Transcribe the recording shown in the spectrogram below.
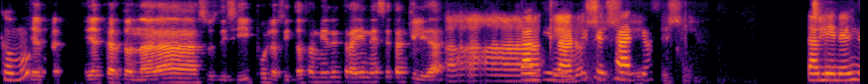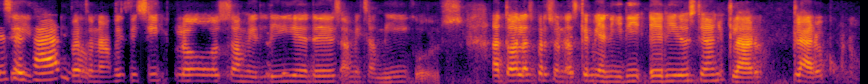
¿Cómo? Y el, perdonar a sus discípulos y todo también entra en esa tranquilidad. Ah, también claro, es necesario. También es necesario. perdonar a mis discípulos, a mis líderes, a mis amigos, a todas las personas que me han herido este año, claro, claro, como no.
